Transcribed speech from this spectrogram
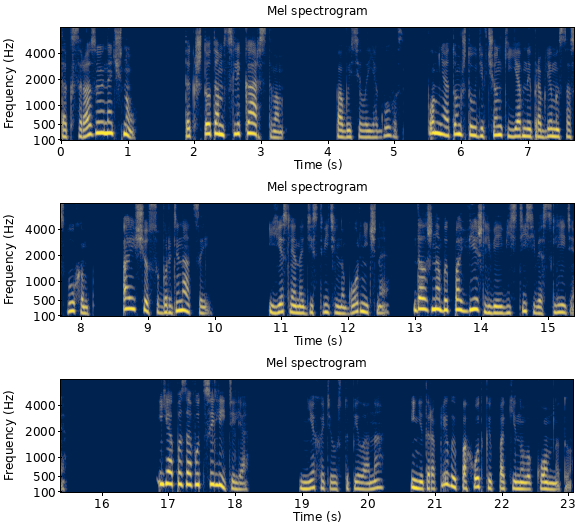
так сразу и начну. Так что там с лекарством?» Повысила я голос, помня о том, что у девчонки явные проблемы со слухом, а еще с субординацией. Если она действительно горничная, должна бы повежливее вести себя с леди. «Я позову целителя», — нехотя уступила она и неторопливой походкой покинула комнату.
